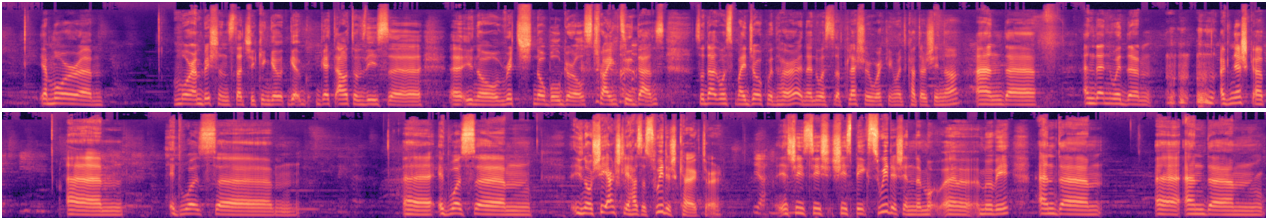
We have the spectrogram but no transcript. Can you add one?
yeah, more. Um, more ambitions that she can go, get, get out of these, uh, uh, you know, rich, noble girls trying to dance. So that was my joke with her, and it was a pleasure working with Katarzyna. And, uh, and then with um, Agnieszka, um, it was, um, uh, it was, um, you know, she actually has a Swedish character. Yeah. She, she, she speaks Swedish in the mo- uh, movie, and um, and um,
